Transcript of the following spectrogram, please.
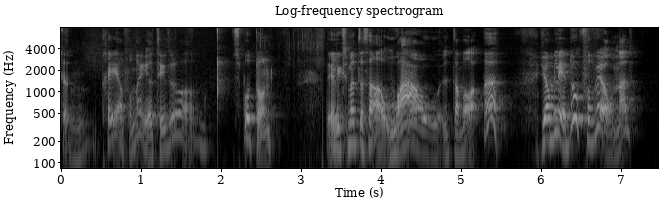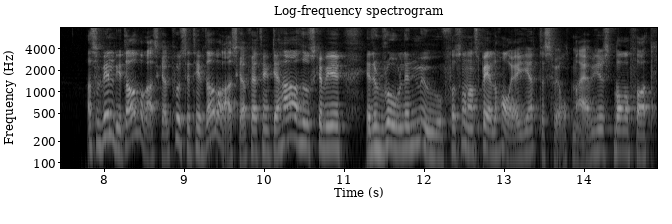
Så trea för mig. Jag tyckte det var spot on. Det är liksom inte så här wow, utan bara Hä? Jag blev dock förvånad. Alltså väldigt överraskad, positivt överraskad. För jag tänkte, här hur ska vi, är det roll and move? För sådana spel har jag jättesvårt med. Just bara för att,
